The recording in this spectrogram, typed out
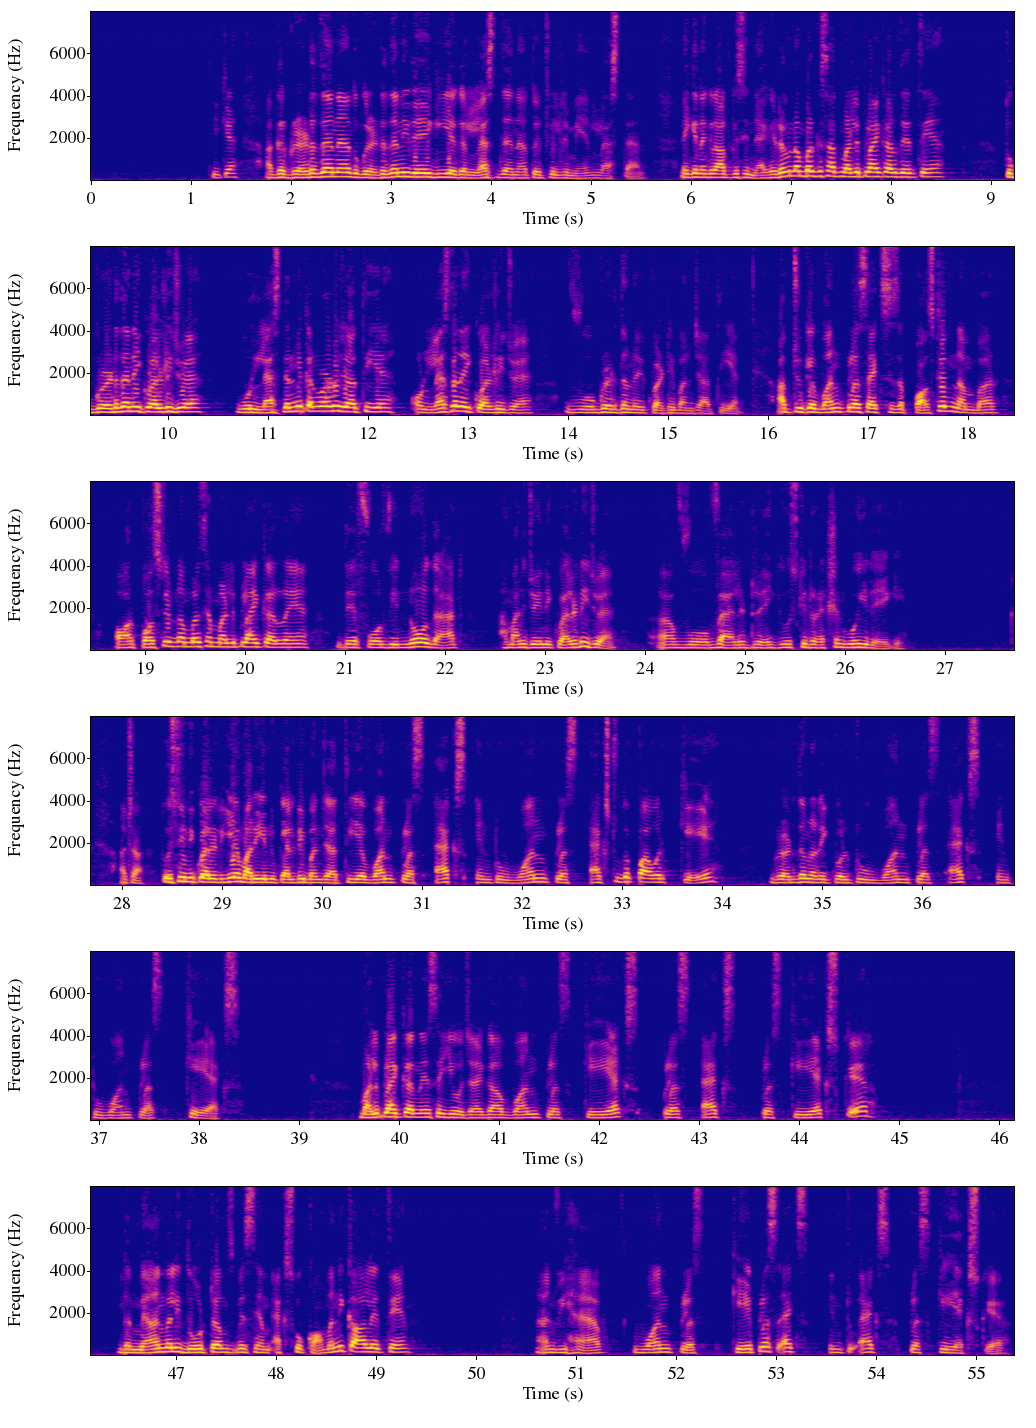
ٹھیک ہے اگر گریٹر دین ہے تو گریٹر دین ہی رہے گی اگر لیس دین ہے تو اٹ ول ریمین لیس دین لیکن اگر آپ کسی نیگیٹو نمبر کے ساتھ ملٹیپلائی کر دیتے ہیں تو گریٹر دین اکوالٹی جو ہے وہ لیس دین میں کنورٹ ہو جاتی ہے اور لیس دین اکوالٹی جو ہے وہ گریٹر دین اکوالٹی بن جاتی ہے۔ اب چونکہ one plus x is a positive number اور پازیٹو نمبر سے ہم ملٹیپلائی کر رہے ہیں دیر فور وی نو دیٹ ہماری جو انکوالٹی جو ہے وہ ویلڈ رہے گی، اس کی ڈائریکشن وہی رہے گی۔ اچھا تو اسی انکوالٹی یہ ہماری انکوالٹی بن جاتی ہے۔ One plus x into one plus x to the power k greater than or equal to one plus x into one plus k x multiply کرنے سے یہ ہو جائے گا one plus k x plus x plus k x square درمیان والی دو terms میں سے ہم ایکس کو کامن نکال لیتے ہیں۔ And we have one plus k plus x into x plus k x square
